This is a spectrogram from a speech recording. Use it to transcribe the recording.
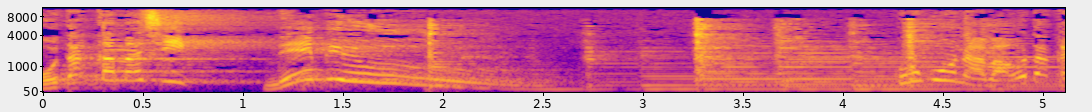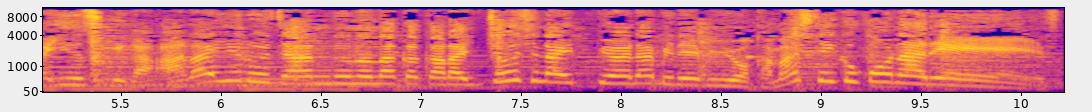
お高ましレビューこのコーナーは小高祐介があらゆるジャンルの中から一押しな一票を選びレビューをかましていくコーナーです。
